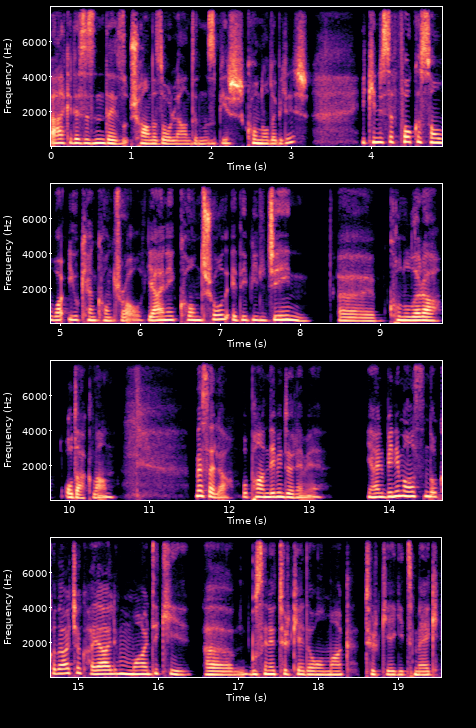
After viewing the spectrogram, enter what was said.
belki de sizin de şu anda zorlandığınız bir konu olabilir. İkincisi focus on what you can control. Yani kontrol edebileceğin e, konulara odaklan. Mesela bu pandemi dönemi yani benim aslında o kadar çok hayalim vardı ki bu sene Türkiye'de olmak, Türkiye'ye gitmek,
